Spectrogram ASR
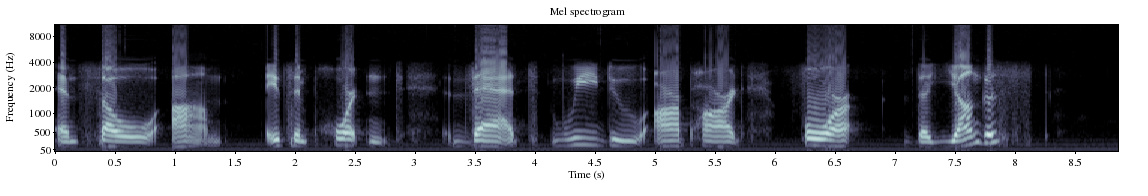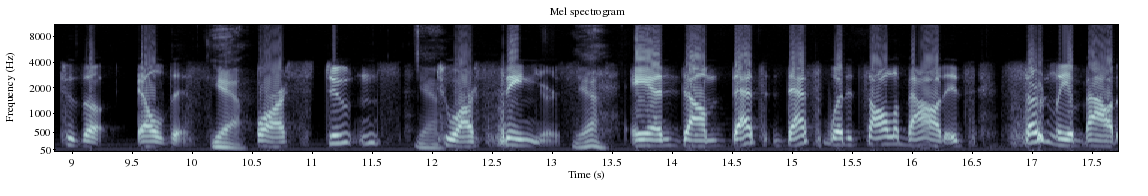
And so um, it's important that we do our part for the youngest to the eldest. Yeah. For our students Yeah. to our seniors. Yeah. And um, that's that's what it's all about. It's certainly about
